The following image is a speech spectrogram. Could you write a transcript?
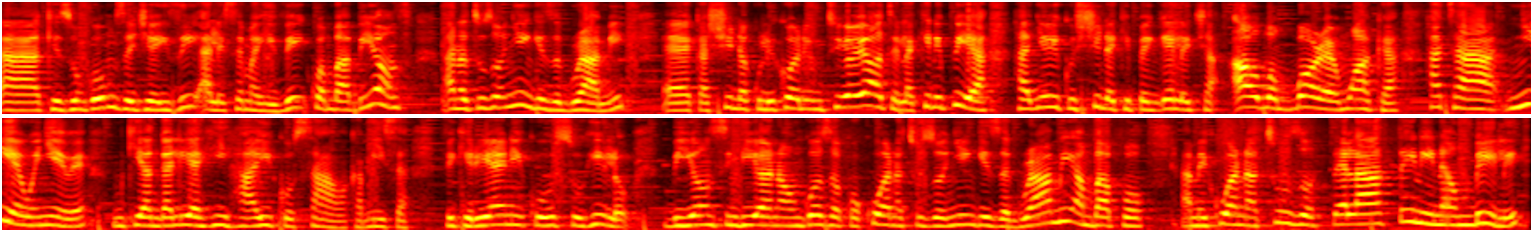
akizungumza uh, Jay-Z alisema hivi kwamba Beyonce ana tuzo nyingi za Grammy eh, kashinda kuliko ni mtu yoyote, lakini pia hajawahi kushinda kipengele cha album bora ya mwaka. Hata nyie wenyewe mkiangalia, hii haiko sawa kabisa. Fikirieni kuhusu hilo. Beyonce ndiyo anaongoza kwa kuwa na tuzo nyingi za Grammy, ambapo amekuwa na tuzo thelathini na mbili,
